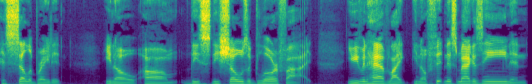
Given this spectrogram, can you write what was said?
is celebrated. You know, um, these these shows are glorified. You even have like you know Fitness Magazine and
